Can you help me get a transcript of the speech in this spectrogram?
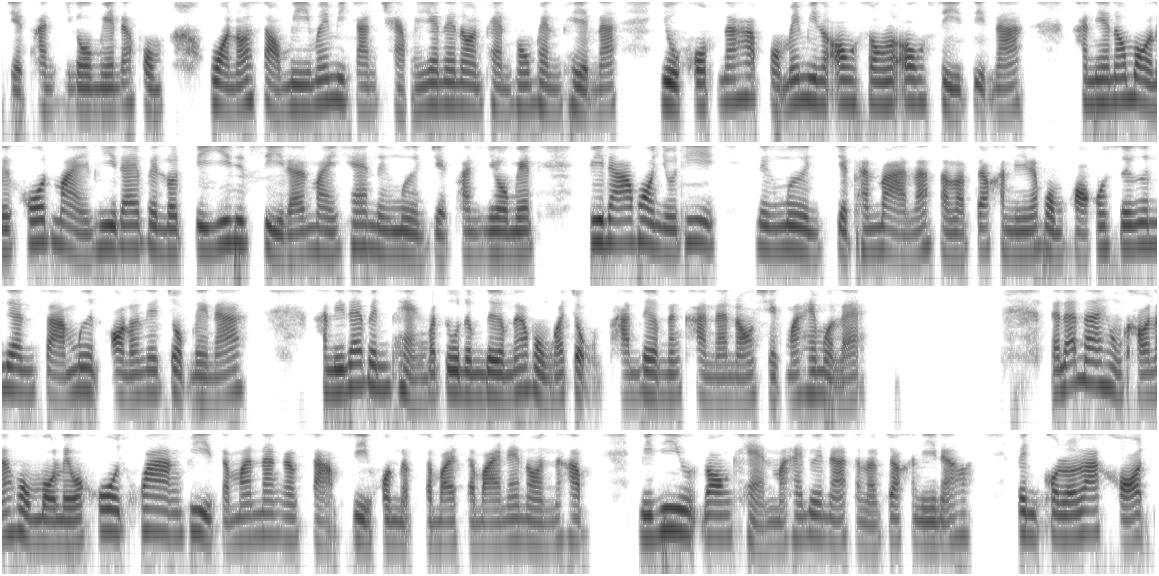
17,000 กิโลเมตรนะผม หัวน็อตเสามีไม่มีการแข็บเยียแน่นอนแผ่นพงแผ่นเพจนะ อยู่ครบนะครับผมไม่มีละอองทรงละอองสีติดนะ คันนี้น้องบอกเลยโคตรใหม่พี่ได้เป็นรถปี 24 แล้วไม่แค่ 17,000 กิโลเมตรฟรีดาวน์ผ่อนอยู่ที่ 17,000 บาทนะสำหรับเจ้าคันนี้นะผมขอคนซื้อเงินเดือน 30,000ออกแล้วเนี่ยจบเลยนะ คันนี้ได้เป็นแผงประตูเดิมๆนะครับผมกระจกพาร์ทเดิมทั้งคันนะน้องเช็คมาให้หมดแล้วและด้านในของเขานะผมบอกเลยว่าโคตรกว้างพี่สามารถนั่งกัน 3-4 คนแบบสบายๆแน่นอนนะครับ มีที่รองแขนมาให้ด้วยนะสำหรับเจ้าคันนี้นะ เป็น Corolla Cross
